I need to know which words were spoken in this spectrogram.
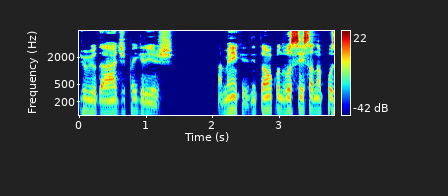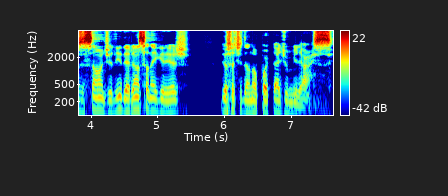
de humildade para a igreja. Amém, querido? Então, quando você está na posição de liderança na igreja, Deus está te dando a oportunidade de humilhar-se.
